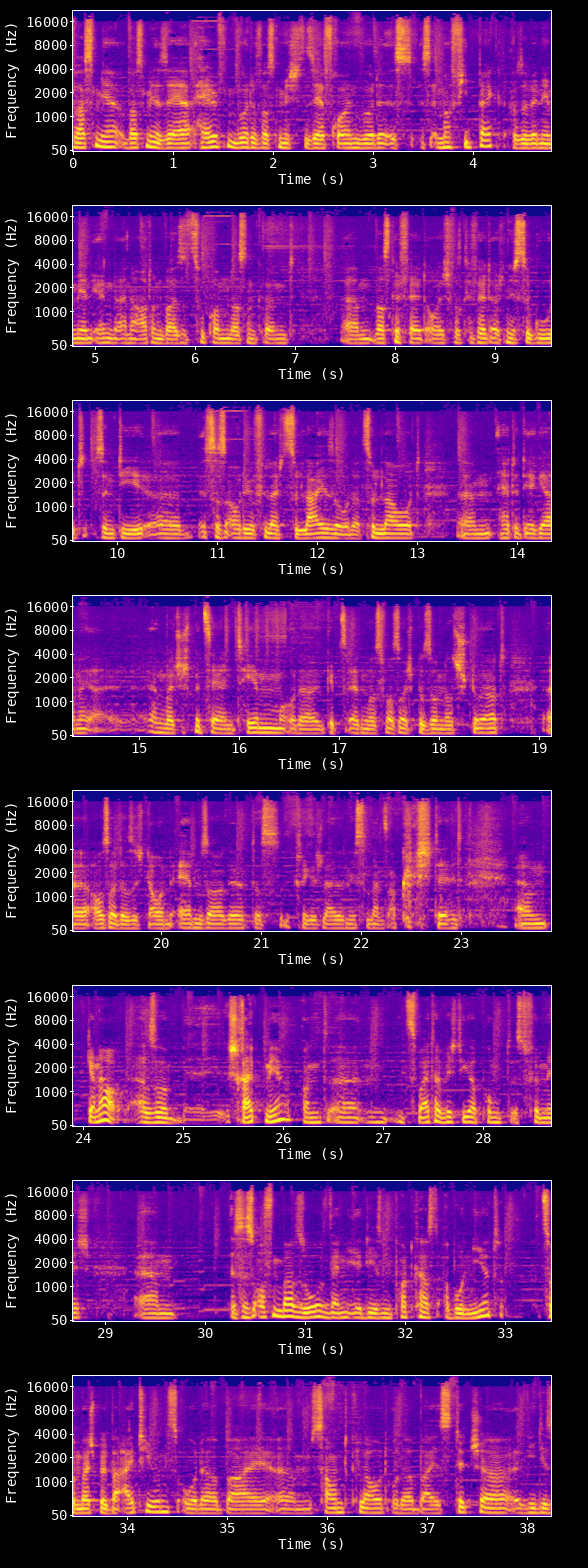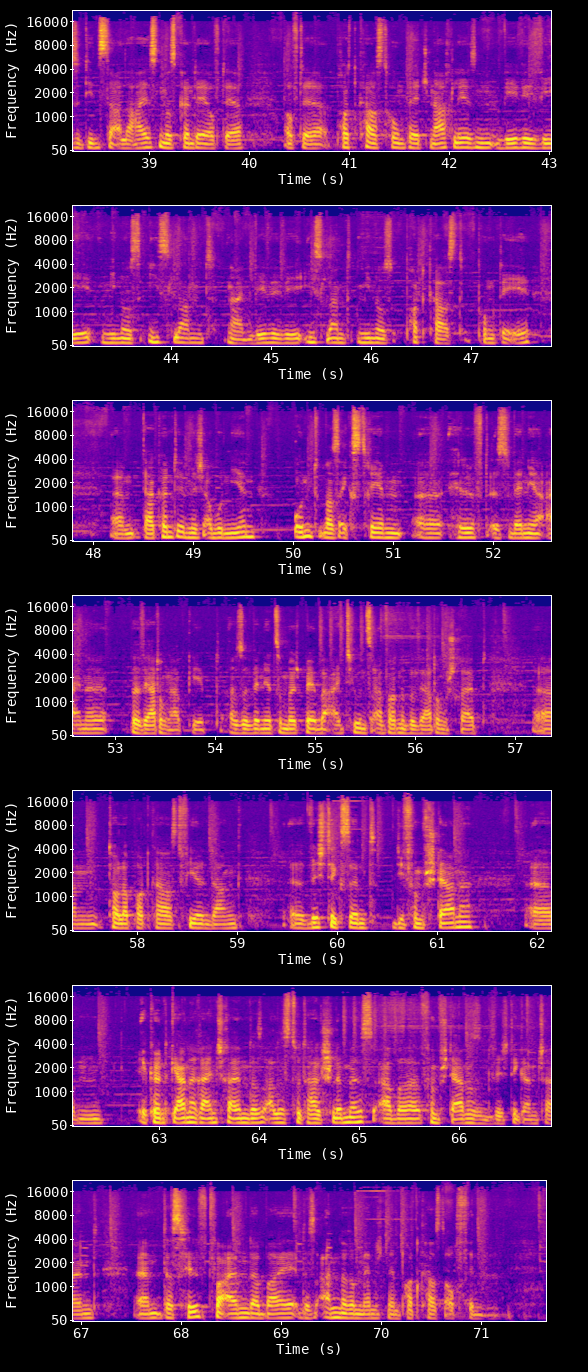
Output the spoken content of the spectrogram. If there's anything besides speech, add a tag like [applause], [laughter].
was mir, was mir sehr helfen würde, was mich sehr freuen würde, ist, ist immer Feedback. Also wenn ihr mir in irgendeiner Art und Weise zukommen lassen könnt, ähm, was gefällt euch, was gefällt euch nicht so gut, sind die, äh, ist das Audio vielleicht zu leise oder zu laut, ähm, hättet ihr gerne irgendwelche speziellen Themen oder gibt es irgendwas, was euch besonders stört, äh, außer dass ich dauernd ähm sage, das kriege ich leider nicht so ganz [laughs] abgestellt. Ähm, genau, also äh, schreibt mir. Und äh, ein zweiter wichtiger Punkt ist für mich, ähm, es ist offenbar so, wenn ihr diesen Podcast abonniert, zum Beispiel bei iTunes oder bei ähm, Soundcloud oder bei Stitcher, wie diese Dienste alle heißen, das könnt ihr auf der, auf der Podcast-Homepage nachlesen, www-island, nein, www.island-podcast.de. Ähm, da könnt ihr mich abonnieren und was extrem äh, hilft, ist, wenn ihr eine Bewertung abgebt. Also wenn ihr zum Beispiel bei iTunes einfach eine Bewertung schreibt, ähm, toller Podcast, vielen Dank. Äh, wichtig sind die fünf Sterne. Ähm, ihr könnt gerne reinschreiben, dass alles total schlimm ist, aber fünf Sterne sind wichtig anscheinend. Ähm, das hilft vor allem dabei, dass andere Menschen den Podcast auch finden.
